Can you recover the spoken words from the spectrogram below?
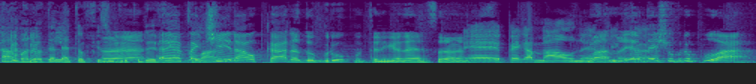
Ah, mano, eu deleto. Eu fiz o grupo do evento é, vai lá. tirar o cara do grupo, tá ligado? né? Só- É, pega mal, né? Mano, Fica- eu deixo o grupo lá.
